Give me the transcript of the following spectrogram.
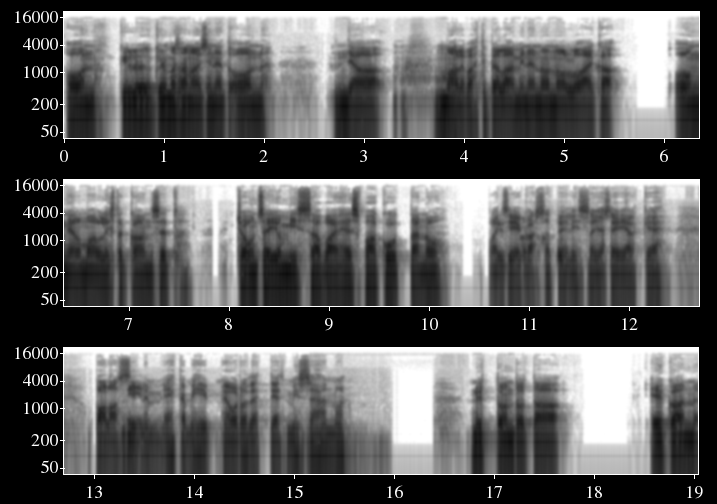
On. Kyllä, kyllä mä sanoisin, että on. Ja maalivahtipelaaminen on ollut aika ongelmallista kans, että Jones ei ole missään vaiheessa vakuuttanut. Paitsi ekassa pelissä ja sen jälkeen palasi niin. sinne ehkä mihin me odotettiin, että missä hän on. Nyt on tota, ekan,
